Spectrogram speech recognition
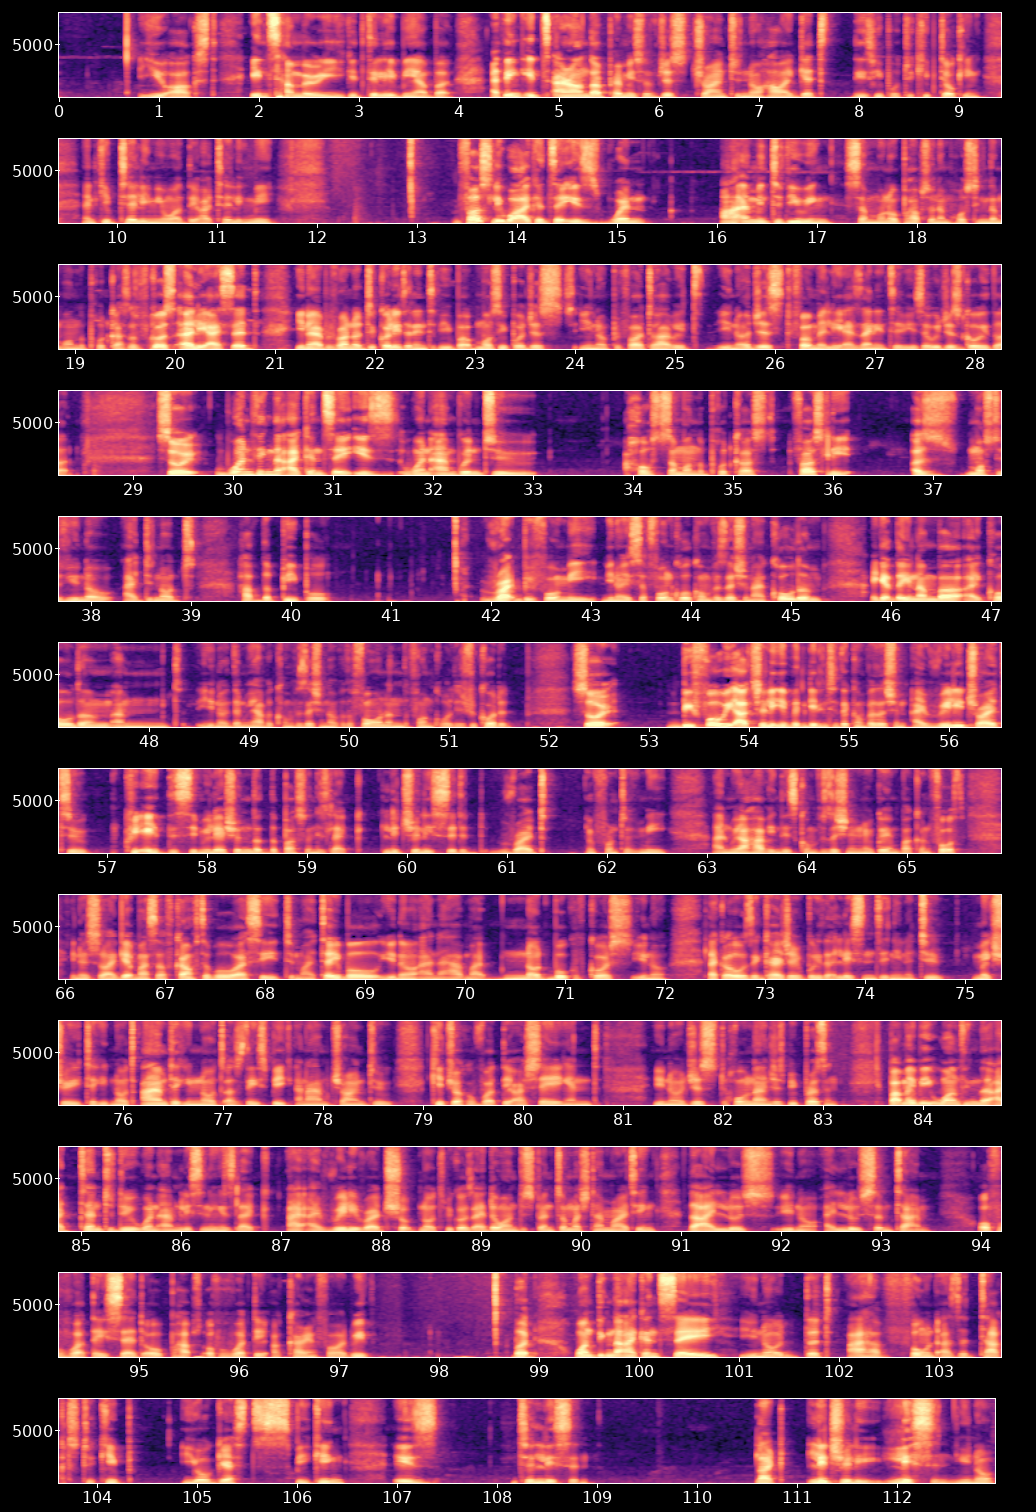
you asked, in summary, you could still hit me up. But I think it's around that premise of just trying to know how I get these people to keep talking and keep telling me what they are telling me. Firstly, what I could say is when I am interviewing someone, or perhaps when I'm hosting them on the podcast. Of course, earlier I said, you know, I prefer not to call it an interview, but most people just, you know, prefer to have it, you know, just formally as an interview. So we just go with that. So, one thing that I can say is when I'm going to host someone on the podcast, firstly, as most of you know, I do not have the people right before me. You know, it's a phone call conversation. I call them I get their number, I call them, and you know, then we have a conversation over the phone, and the phone call is recorded. So before we actually even get into the conversation, I really try to create the simulation that the person is like literally seated right in front of me, and we are having this conversation and we're going back and forth you know so i get myself comfortable i sit to my table you know and i have my notebook of course you know like i always encourage everybody that listens in you know to make sure you take it notes. I am taking notes as they speak, and I am trying to keep track of what they are saying, and you know, just hold on just be present. But maybe one thing that I tend to do when I'm listening is like I, I really write short notes because I don't want to spend so much time writing that I lose, you know, I lose some time off of what they said or perhaps off of what they are carrying forward with. But one thing that I can say, you know, that I have found as a tact to keep your guests speaking is to listen. Like literally listen, you know.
